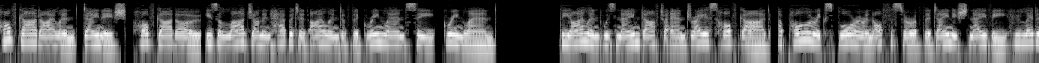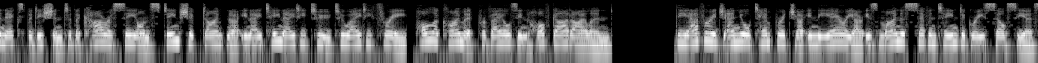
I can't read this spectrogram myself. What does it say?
Hovgaard Island Danish, Hovgaard is a large uninhabited island of the Greenland Sea, Greenland. The island was named after Andreas Hovgaard, a polar explorer and officer of the Danish Navy who led an expedition to the Kara Sea on steamship Dijmphna in 1882–83. Polar climate prevails in Hovgaard Island. The average annual temperature in the area is minus 17 degrees Celsius.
